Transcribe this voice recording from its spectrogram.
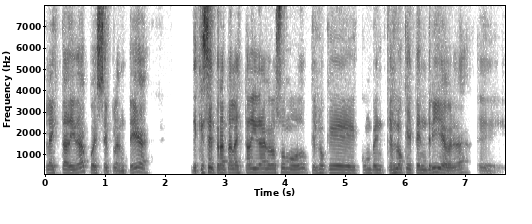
la estadidad, pues se plantea de qué se trata la estadidad, grosso modo, qué es lo que, qué es lo que tendría, ¿verdad? Eh,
